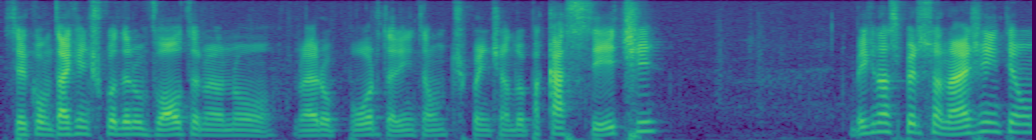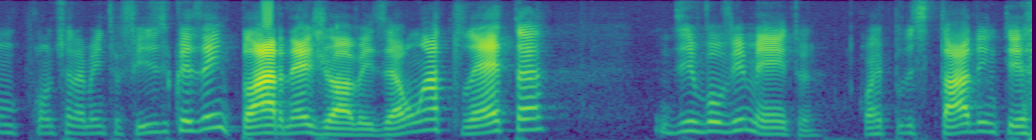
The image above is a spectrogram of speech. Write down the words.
Sem contar que a gente ficou dando volta no, no, no aeroporto ali. Então, tipo, a gente andou pra cacete. Bem que nosso personagem tem um condicionamento físico exemplar, né, jovens? É um atleta em desenvolvimento. Corre pelo estado inteiro.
